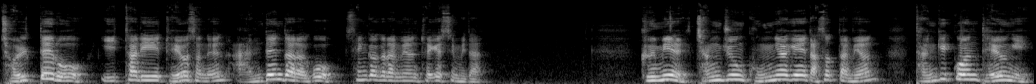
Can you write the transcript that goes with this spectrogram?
절대로 이탈이 되어서는 안 된다라고 생각을 하면 되겠습니다. 금일 장중 공략에 나섰다면 단기권 대응이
